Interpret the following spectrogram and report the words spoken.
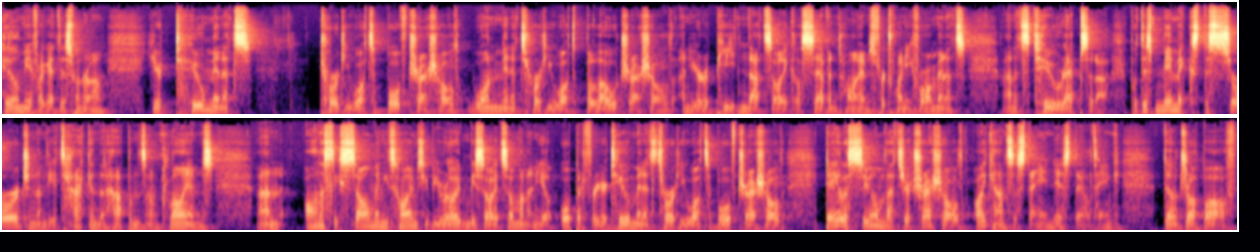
kill me if I get this one wrong. You're two minutes 30 watts above threshold, one minute 30 watts below threshold, and you're repeating that cycle seven times for 24 minutes, and it's two reps of that. But this mimics the surging and the attacking that happens on climbs. And honestly, so many times you'll be riding beside someone and you'll up it for your two minutes 30 watts above threshold. They'll assume that's your threshold. I can't sustain this, they'll think. They'll drop off.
